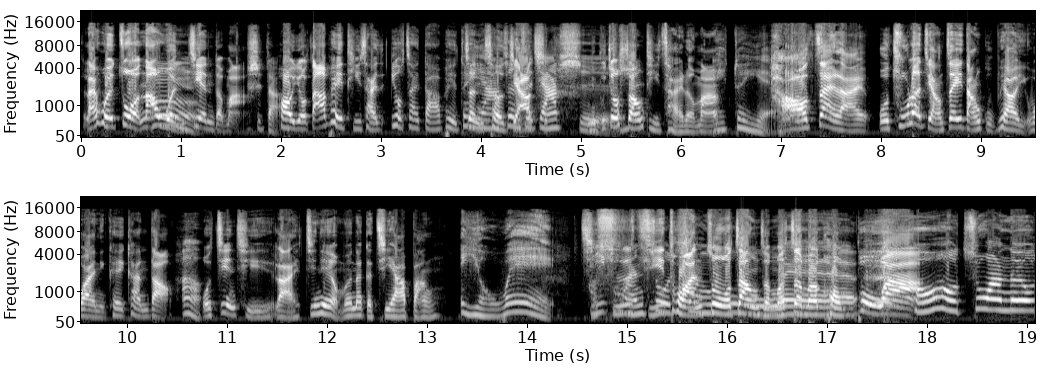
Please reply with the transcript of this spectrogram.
来回做，然后稳健的嘛，是的。好有搭配题材，又再搭配政策加持，持。你不就双题材了吗？哎，对耶，好，再来，我除了讲这一档股票以外，你可以看到，嗯。我近期来今天有没有那个加邦？哎呦喂，集团集团做账怎么这么恐怖啊？好好赚呢，又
